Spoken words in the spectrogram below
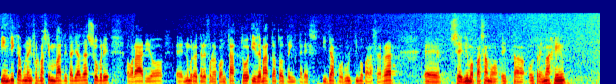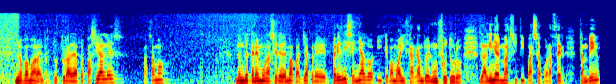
indica una información más detallada sobre horarios, eh, número de teléfono de contacto y demás datos de interés. Y ya por último, para cerrar, eh, seguimos, pasamos esta otra imagen, nos vamos a la infraestructura de datos espaciales, pasamos donde tenemos una serie de mapas ya prediseñados y que vamos a ir cargando en un futuro. La línea Smart City pasa por hacer también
